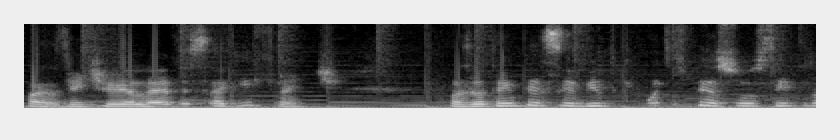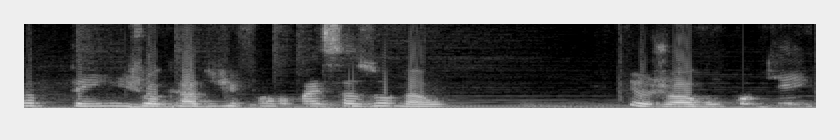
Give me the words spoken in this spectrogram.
Mas a gente releva e segue em frente. Mas eu tenho percebido que muitas pessoas têm, têm jogado de forma mais sazonal. Eu jogo um pouquinho,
